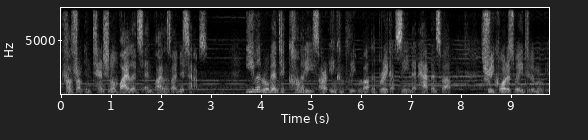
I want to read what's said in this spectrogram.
comes from intentional violence and violence by mishaps. Even romantic comedies are incomplete without the breakup scene that happens about three quarters way into the movie.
